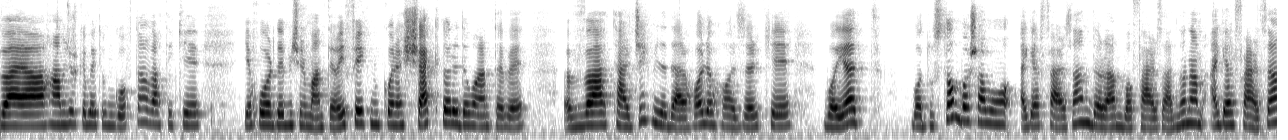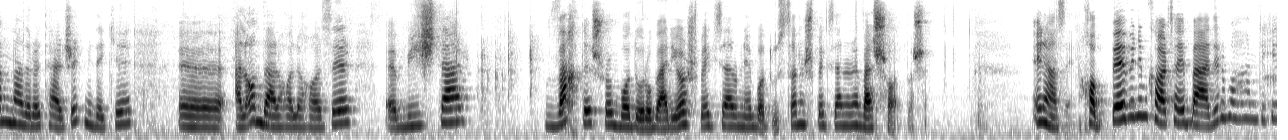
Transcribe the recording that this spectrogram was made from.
و همونجور که بهتون گفتم وقتی که یه خورده میشه منطقی فکر می‌کنه شک داره دو مرتبه و ترجیح میده در حال حاضر که باید با دوستان باشم و اگر فرزند دارم با فرزندانم اگر فرزند نداره ترجیح میده که الان در حال حاضر بیشتر وقتش رو با دوروبریاش بگذرونه با دوستانش بگذرونه و شاد باشه. این از این. خب ببینیم کارت های بعدی رو با هم دیگه.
